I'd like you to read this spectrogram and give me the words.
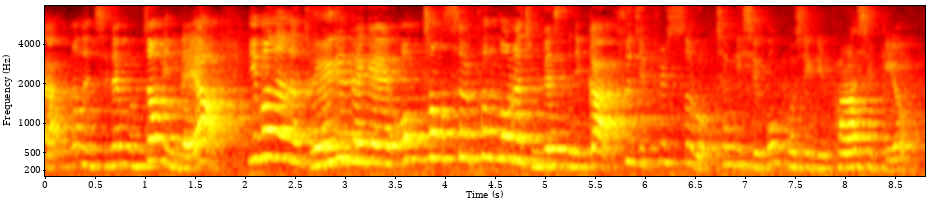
반갑습니다. 이번엔 진해 본점인데요. 이번에는 되게 되게 엄청 슬픈 노래 준비했으니까 휴지 필수로 챙기시고 보시길 바라실게요.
